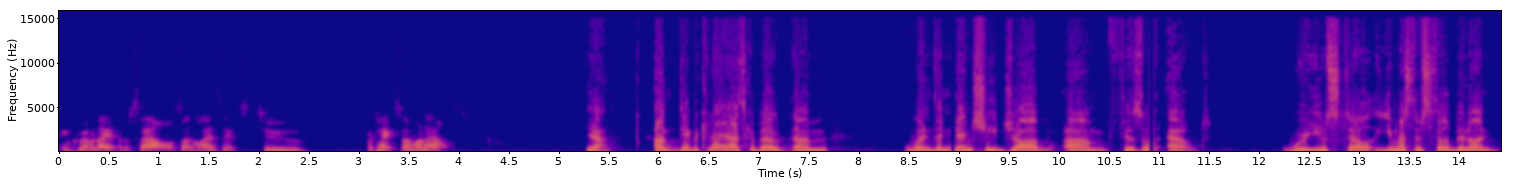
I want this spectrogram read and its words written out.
incriminate themselves unless it's to protect someone else. Yeah, um, David, can I ask about um, when the Nenshi job um, fizzled out? Were you still? You must have still been on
